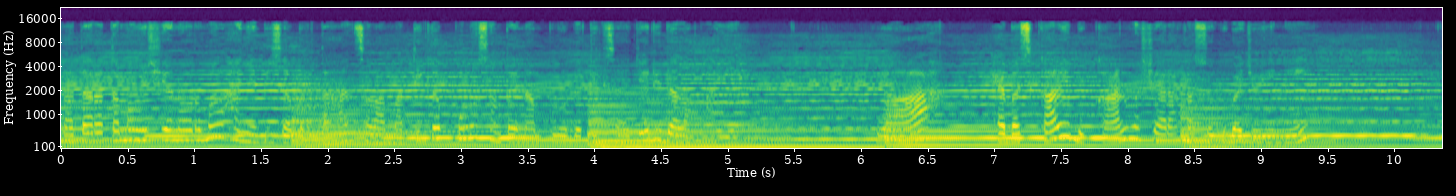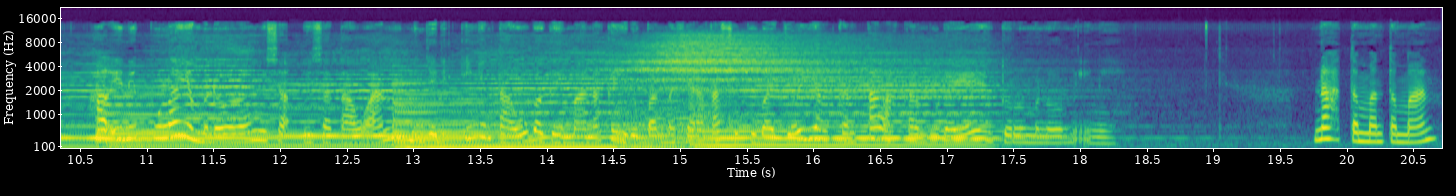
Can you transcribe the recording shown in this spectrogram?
rata-rata manusia normal hanya bisa bertahan selama 30-60 detik saja di dalam air. Wah, hebat sekali bukan masyarakat suku Bajo ini? Hal ini pula yang mendorong wisatawan menjadi ingin tahu bagaimana kehidupan masyarakat suku Bajo yang kental akar budaya yang turun-menurun ini. Nah, teman-teman,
